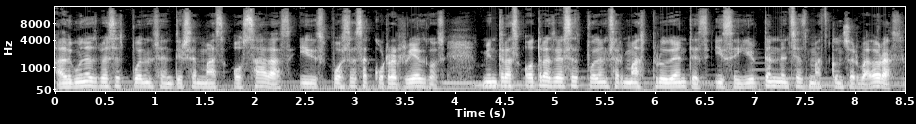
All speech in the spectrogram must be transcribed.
Algunas veces pueden sentirse más osadas y dispuestas a correr riesgos, mientras otras veces pueden ser más prudentes y seguir tendencias más conservadoras.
